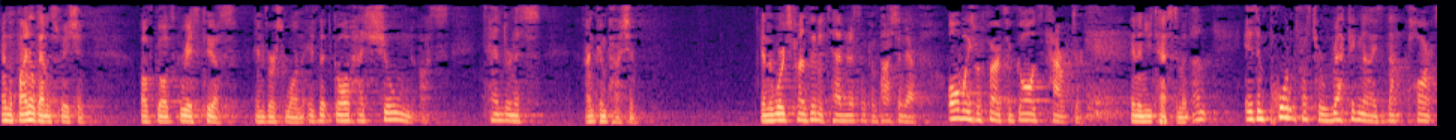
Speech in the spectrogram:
And the final demonstration of God's grace to us in verse 1 is that God has shown us tenderness and compassion. And the words translated tenderness and compassion there always refer to God's character in the New Testament. And it is important for us to recognize that part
